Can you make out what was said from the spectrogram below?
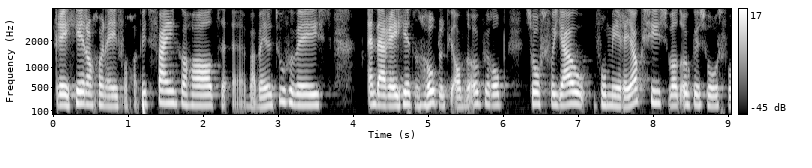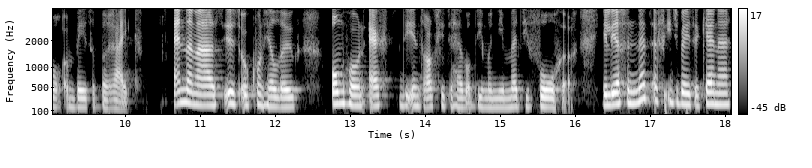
Reageer dan gewoon even: heb je het fijn gehad? Uh, waar ben je naartoe geweest? En daar reageert dan hopelijk die ander ook weer op. Zorgt voor jou voor meer reacties, wat ook weer zorgt voor een beter bereik. En daarnaast is het ook gewoon heel leuk om gewoon echt die interactie te hebben op die manier met die volger. Je leert ze net even iets beter kennen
